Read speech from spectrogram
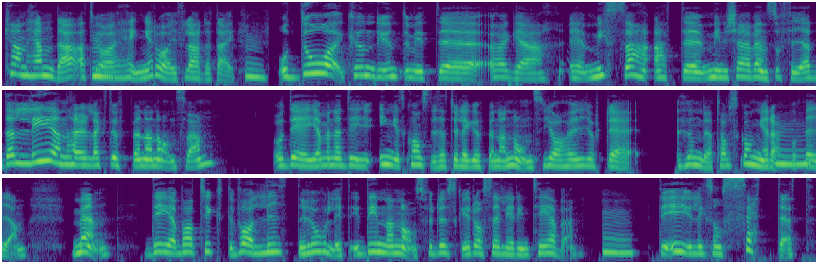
kan hända att jag hänger då i flödet där. Och då kunde ju inte mitt eh, öga eh, missa att eh, min kära vän Sofia Dalén hade lagt upp en annons va? Och det, jag menar det är ju inget konstigt att du lägger upp en annons. Jag har ju gjort det hundratals gånger där på fejan. Men det jag bara tyckte var lite roligt i din annons, för du ska ju då sälja din tv. Mm. Det är ju liksom sättet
